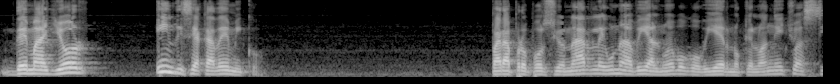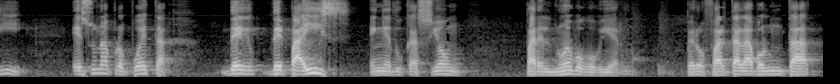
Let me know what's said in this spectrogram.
de mayor índice académico, para proporcionarle una vía al nuevo gobierno, que lo han hecho así. Es una propuesta de, país en educación para el nuevo gobierno. Pero falta la voluntad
